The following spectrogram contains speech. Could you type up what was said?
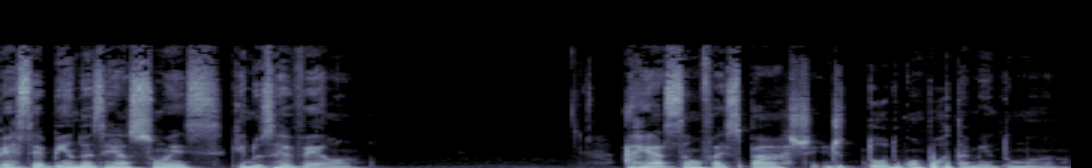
percebendo as reações que nos revelam. A reação faz parte de todo comportamento humano.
